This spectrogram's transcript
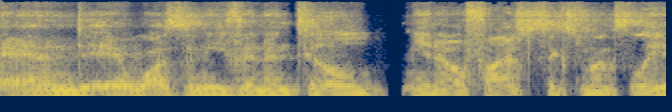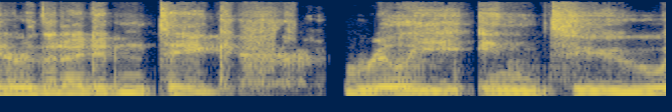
And it wasn't even until you know five six months later that i didn't take really into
